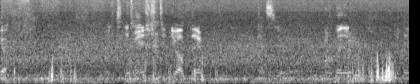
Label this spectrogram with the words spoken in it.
Yeah. Wait, let me shoot you up there. That's more better. Okay.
